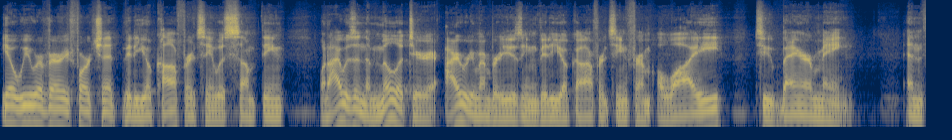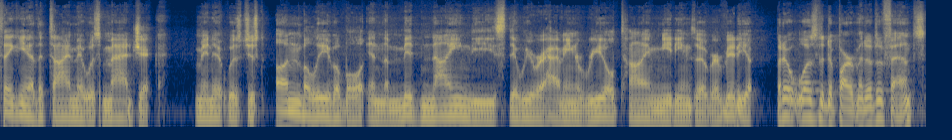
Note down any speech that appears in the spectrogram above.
you know, we were very fortunate. Video conferencing was something. When I was in the military, I remember using video conferencing from Hawaii to Bangor, Maine, and thinking at the time it was magic. I mean, it was just unbelievable in the mid 90s that we were having real time meetings over video. But it was the Department of Defense.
